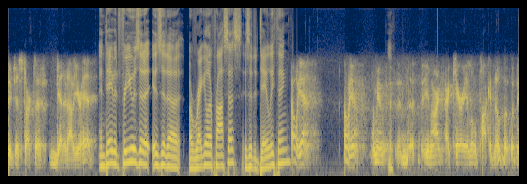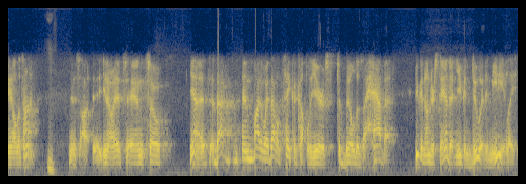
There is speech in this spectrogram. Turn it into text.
to just start to get it out of your head. And David, for you, is it a is it a, a regular process? Is it a daily thing? Oh yeah, oh yeah. I mean, you know, I, I carry a little pocket notebook with me all the time. Hmm. It's, uh, you know, it's and so yeah, that and by the way, that'll take a couple of years to build as a habit. You can understand it and you can do it immediately.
